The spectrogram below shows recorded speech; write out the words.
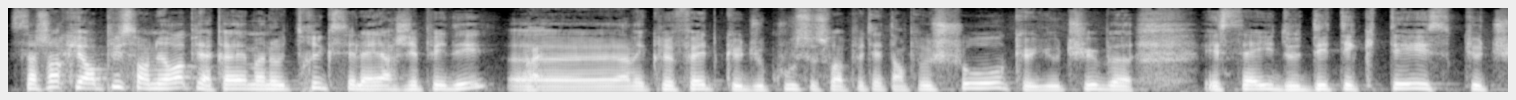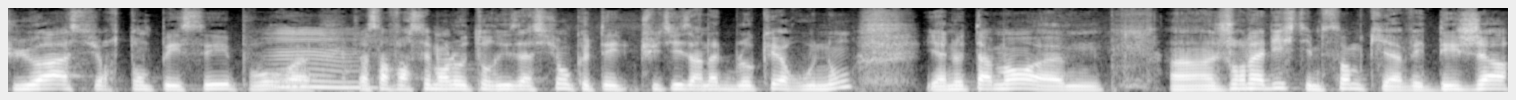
Sachant qu'en plus en Europe, il y a quand même un autre truc, c'est la RGPD, euh, avec le fait que du coup ce soit peut-être un peu chaud, que YouTube essaye de détecter ce que tu as sur ton PC pour, euh, Mm. ça sans forcément l'autorisation que tu utilises un adblocker ou non. Il y a notamment euh, un journaliste, il me semble, qui avait déjà,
